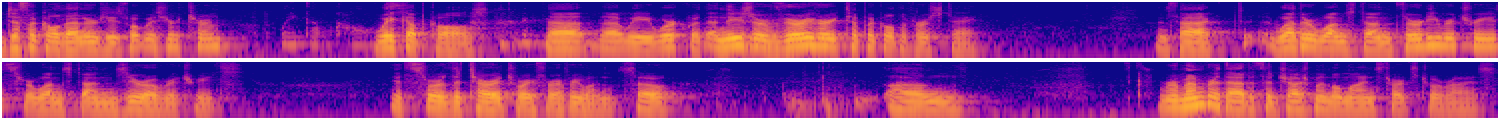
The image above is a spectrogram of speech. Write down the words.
difficult energies. What was your term? Wake up. Wake up calls that, that we work with. And these are very, very typical the first day. In fact, whether one's done 30 retreats or one's done zero retreats, it's sort of the territory for everyone. So um, remember that if the judgmental mind starts to arise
